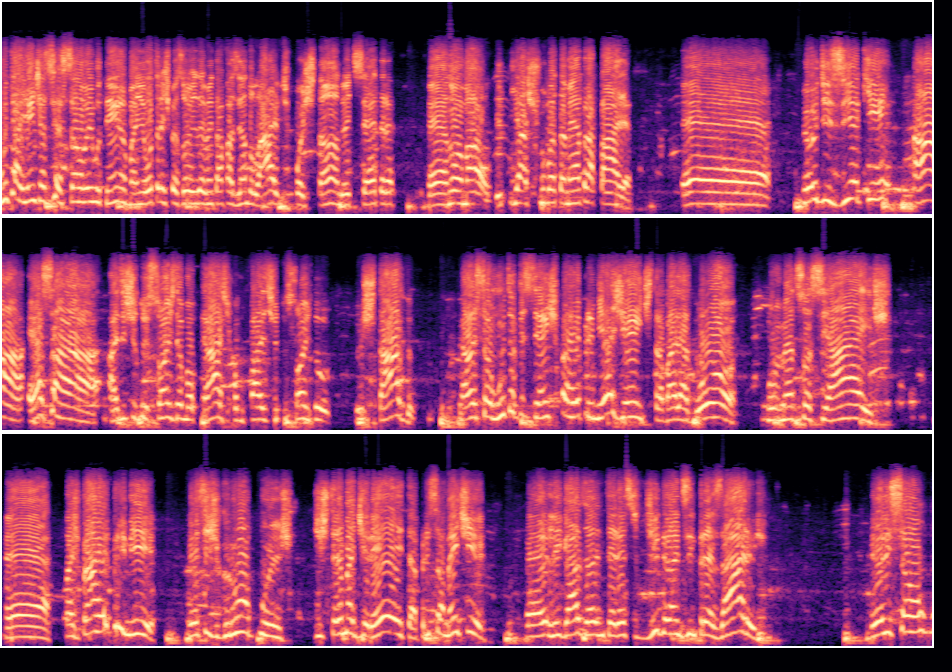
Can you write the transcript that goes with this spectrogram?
Muita gente acessando ao mesmo tempo, e outras pessoas devem estar fazendo lives, postando, etc. É normal. E a chuva também atrapalha. É, eu dizia que a, essa, as instituições democráticas, como as instituições do, do Estado, elas são muito eficientes para reprimir a gente, trabalhador, movimentos sociais, é, mas para reprimir esses grupos de extrema direita, principalmente é, ligados aos interesses de grandes empresários, eles são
